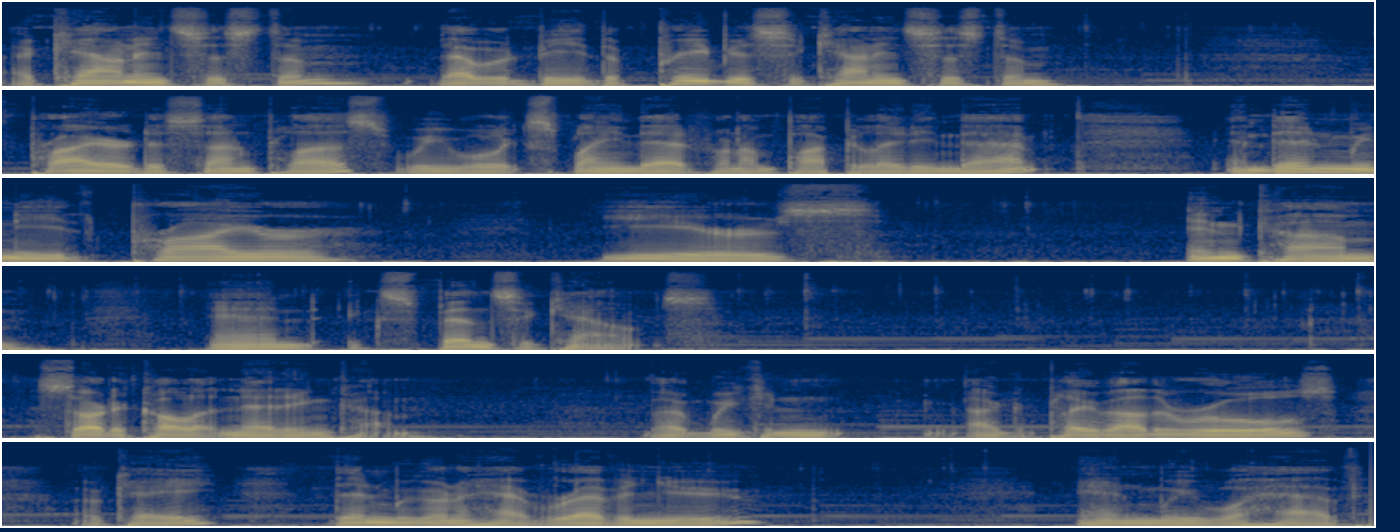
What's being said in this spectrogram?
accounting system. That would be the previous accounting system prior to SunPlus. We will explain that when I'm populating that. And then we need prior years income and expense accounts. I started to call it net income, but we can I can play by the rules. Okay, then we're going to have revenue, and we will have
